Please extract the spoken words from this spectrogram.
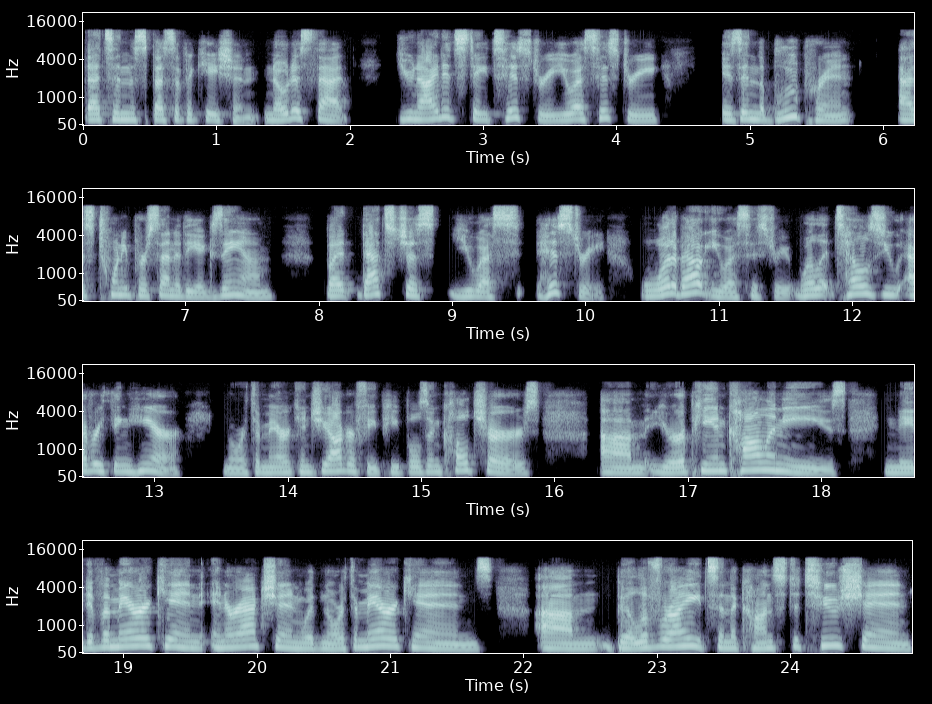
that's in the specification. Notice that United States history, US history, is in the blueprint as 20% of the exam, but that's just US history. What about US history? Well, it tells you everything here North American geography, peoples and cultures, um, European colonies, Native American interaction with North Americans, um, Bill of Rights and the Constitution.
